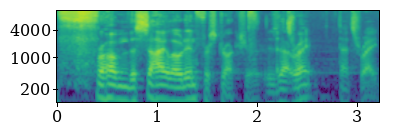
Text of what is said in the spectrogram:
from the siloed infrastructure. Is That's that right? That's right.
